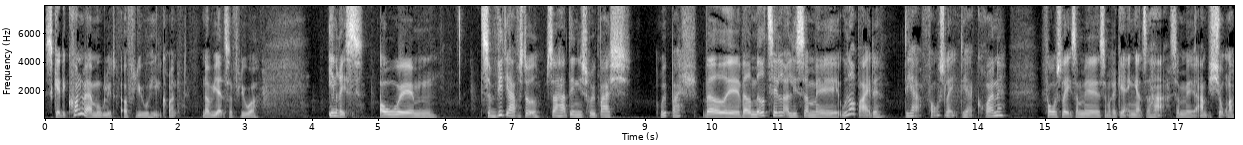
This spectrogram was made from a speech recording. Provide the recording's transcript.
skal det kun være muligt at flyve helt grønt, når vi altså flyver indrigs. Og øh, så vidt jeg har forstået, så har Dennis Rybasch, Rybasch været, øh, været med til at ligesom øh, udarbejde det her forslag, det her grønne forslag, som, øh, som regeringen altså har som øh, ambitioner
